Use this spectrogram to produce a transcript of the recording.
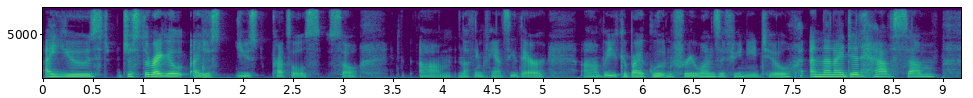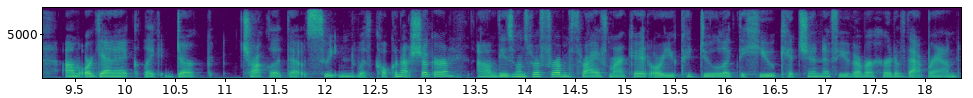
I used just the regular, I just used pretzels. So um, nothing fancy there. Uh, but you could buy gluten free ones if you need to. And then I did have some um, organic, like dark chocolate that was sweetened with coconut sugar. Um, these ones were from Thrive Market, or you could do like the Hu Kitchen if you've ever heard of that brand.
